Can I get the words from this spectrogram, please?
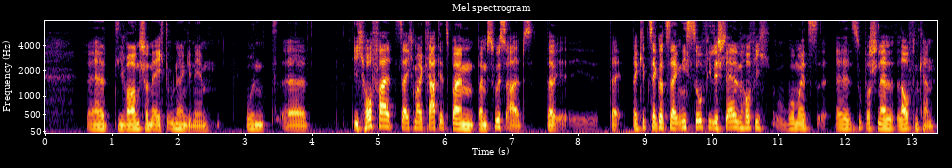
äh, die waren schon echt unangenehm. Und äh, ich hoffe halt, sag ich mal, gerade jetzt beim, beim Swiss Alps, da, da, da gibt es ja Gott sei Dank nicht so viele Stellen, hoffe ich, wo man jetzt äh, super schnell laufen kann.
